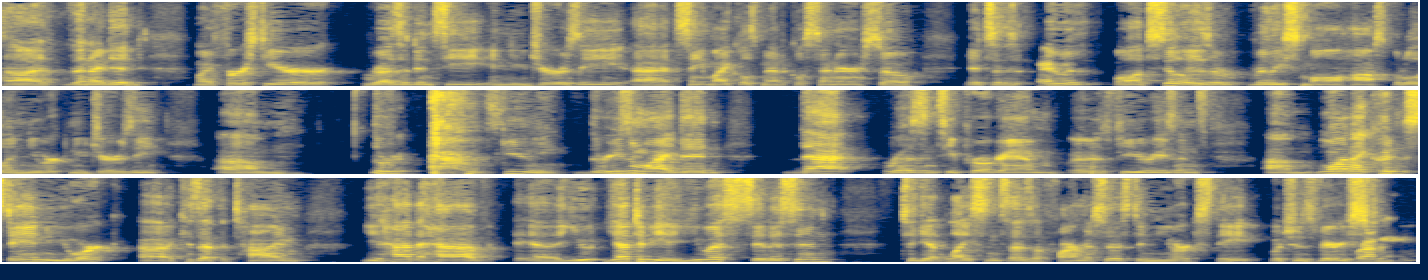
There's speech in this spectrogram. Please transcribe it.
Uh, then I did my first year residency in New Jersey at St. Michael's Medical Center. So it's a, it was, well, it still is a really small hospital in Newark, New Jersey. Um, the, excuse me. The reason why I did that residency program, there's a few reasons. Um, one, I couldn't stay in New York because uh, at the time you had to have a, you you had to be a U.S. citizen to get licensed as a pharmacist in New York State, which is very strange.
